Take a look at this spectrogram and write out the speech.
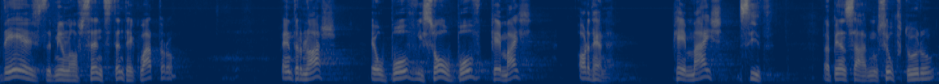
Desde 1974, entre nós, é o povo e só o povo quem mais ordena, quem mais decide a pensar no seu futuro,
